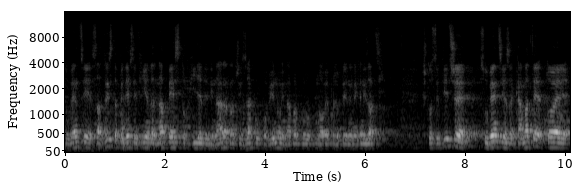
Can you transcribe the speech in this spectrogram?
subvencije sa 350.000 na 500.000 dinara, znači za kupovinu i nabavku nove poljoprivredne mehanizacije. Što se tiče subvencije za kamate, to je e,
